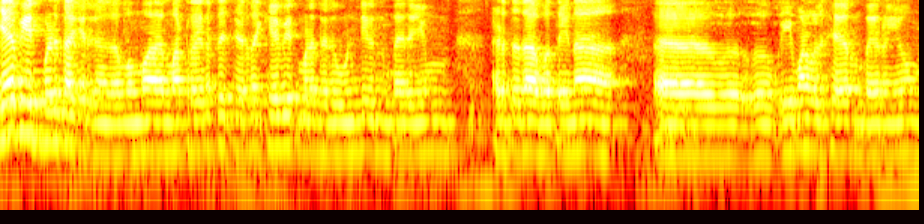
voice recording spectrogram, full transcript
கேபியட் மனு தாக்கியிருக்காங்க. ம- ம- மற்ற இனத்தை சேர்ந்த கேபியட் மனு தரு உண்டியன் பெயரையும் அடுத்ததாக பார்த்தீங்கன்னா அஹ், இமானுவல் சேகரன் பெயரையும்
